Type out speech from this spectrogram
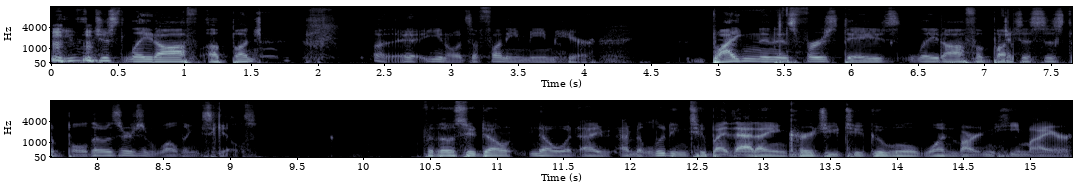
You've just laid off a bunch uh, you know, it's a funny meme here. Biden in his first days laid off a bunch of assistant bulldozers and welding skills. For those who don't know what I, am alluding to by that, I encourage you to Google one Marvin Heemeyer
